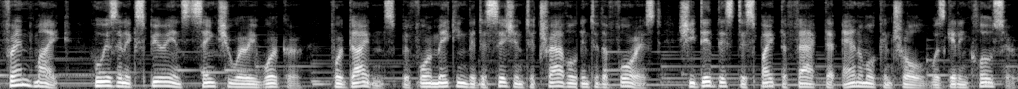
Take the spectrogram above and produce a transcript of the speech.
Friend Mike, who is an experienced sanctuary worker, for guidance before making the decision to travel into the forest, she did this despite the fact that animal control was getting closer,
